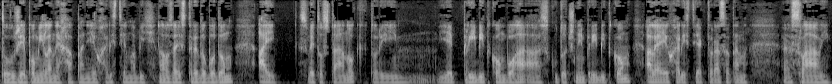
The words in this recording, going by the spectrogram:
To už je pomílené chápanie. Eucharistia má byť naozaj stredobodom. Aj svetostánok, ktorý je príbytkom Boha a skutočným príbytkom, ale aj Eucharistia, ktorá sa tam e, slávi.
